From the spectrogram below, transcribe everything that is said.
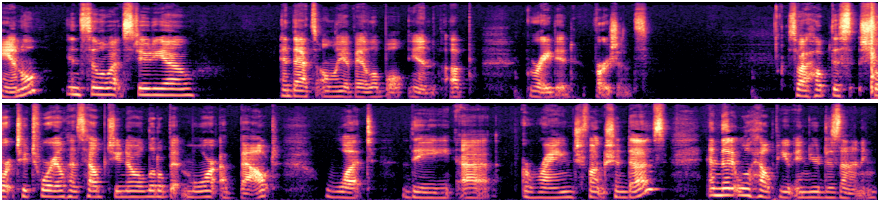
panel in Silhouette Studio and that's only available in upgraded versions. So I hope this short tutorial has helped you know a little bit more about what the uh, arrange function does and that it will help you in your designing.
